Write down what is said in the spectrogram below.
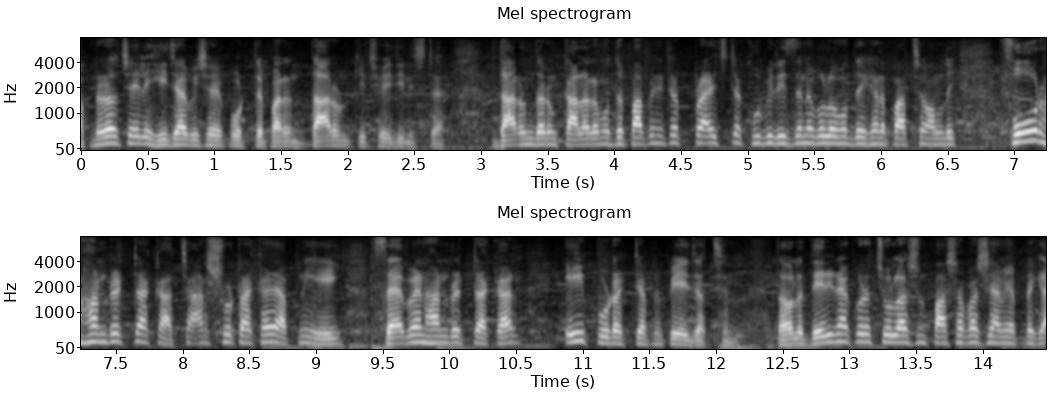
আপনারাও চাইলে হিজাব হিসাবে পড়তে পারেন, দারুণ কিছু এই জিনিসটা। দারুণ দারুণ কালারের মধ্যে পাবেন, এটার প্রাইসটা খুবই রিজনেবলের মধ্যে এখানে পাচ্ছেন অনলি ফোর হান্ড্রেড টাকা, চারশো টাকায় আপনি এই সেভেন হান্ড্রেড টাকার এই প্রোডাক্টটি আপনি পেয়ে যাচ্ছেন। তাহলে দেরি না করে চলে আসুন, পাশাপাশি আমি আপনাকে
